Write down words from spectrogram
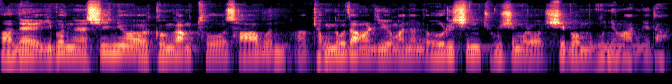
아, 네, 이번 시니어 건강 투어 사업은 어, 경로당을 이용하는 어르신 중심으로 시범 운영합니다.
